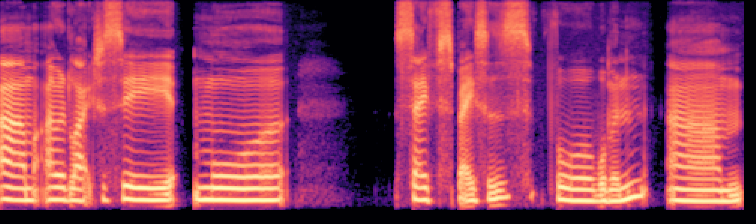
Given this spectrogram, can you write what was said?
Um, I would like to see more safe spaces for women, um,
